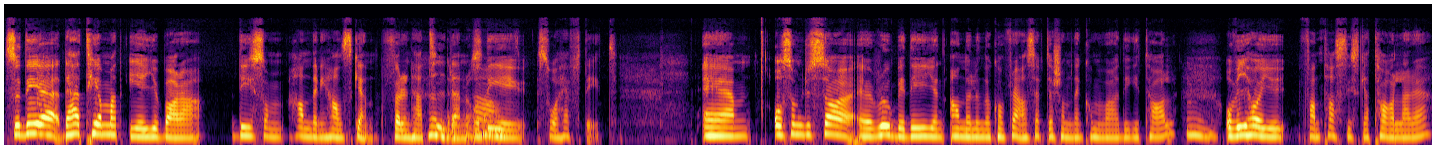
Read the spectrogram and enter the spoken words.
Så det, det här temat är ju bara, det är som handen i handsken för den här tiden och 100%. det är ju så häftigt. Ehm, och som du sa eh, Ruby, det är ju en annorlunda konferens eftersom den kommer vara digital. Och vi har ju fantastiska talare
